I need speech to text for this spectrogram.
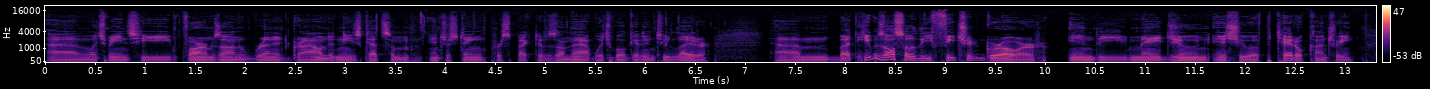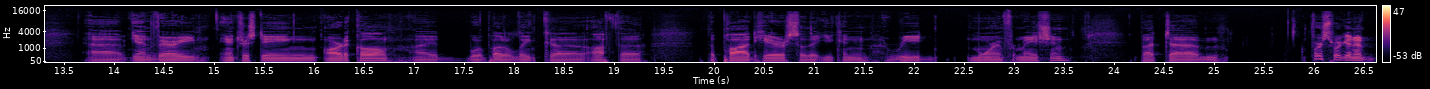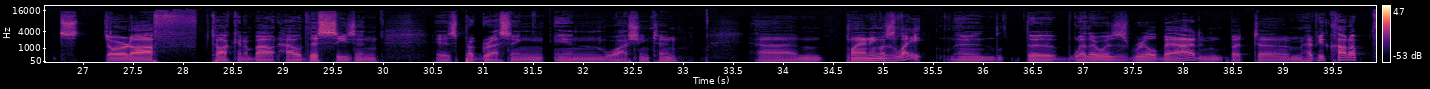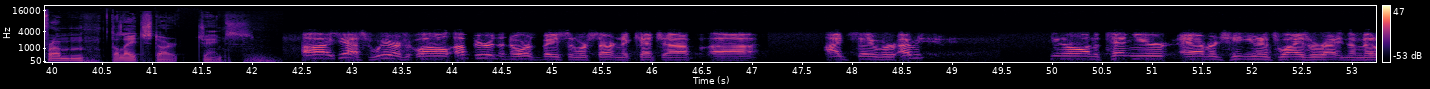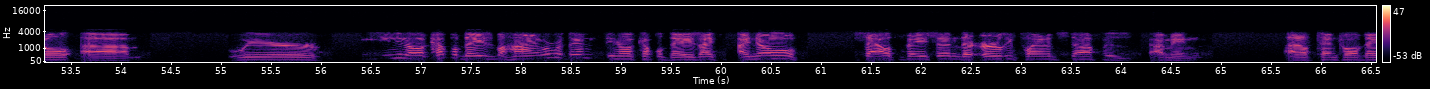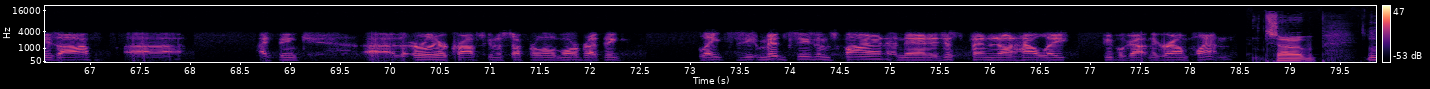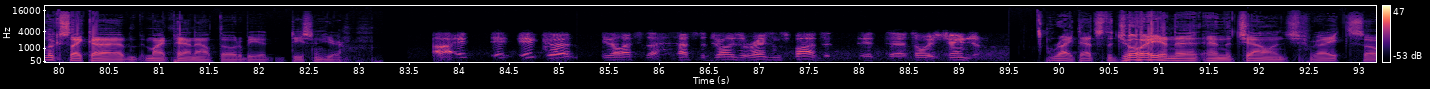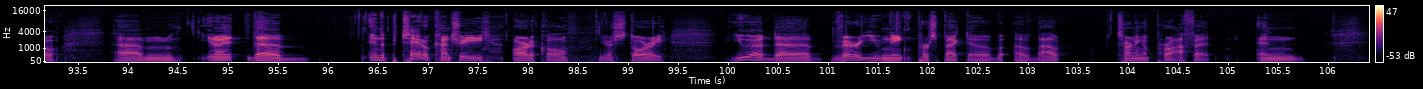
um, which means he farms on rented ground, and he's got some interesting perspectives on that, which we'll get into later. Um, but he was also the featured grower in the May June issue of Potato Country uh, again, very interesting article. I will put a link uh, off the the pod here so that you can read more information. But um, first, we're going to start off talking about how this season is progressing in Washington. Um, planning was late, and the weather was real bad. And but um, have you caught up from the late start, James? Uh, yes, we are. Well, up here in the North Basin, we're starting to catch up. Uh, I'd say we're. I mean, you know, on the 10-year average heat units wise, we're right in the middle. Um, we're, you know, a couple days behind. We're within, you know, a couple days. I I know South Basin, their early planted stuff is. I mean, I don't know, 10, 12 days off. Uh, I think uh, the earlier crop's going to suffer a little more, but I think late mid season's fine, and then it just depended on how late people got in the ground planting. So, looks like uh, it might pan out though to be a decent year. Uh, it, it it could. You know, that's the that's the joys of raising spuds. It it uh, it's always changing. Right, that's the joy and the and the challenge, right? So, um, you know, the in the potato country article, your story, you had a very unique perspective about turning a profit and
